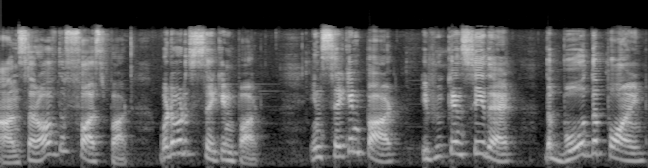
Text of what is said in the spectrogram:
answer of the first part. What about the second part? In second part, if you can see that the both the point,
